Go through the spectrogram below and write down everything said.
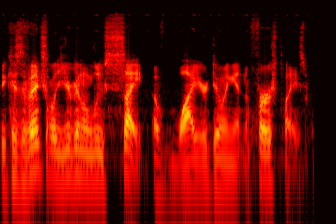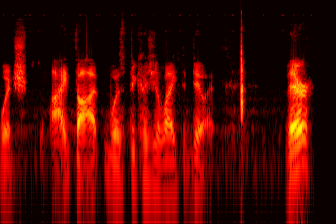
because eventually you're going to lose sight of why you're doing it in the first place, which I thought was because you like to do it. There,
